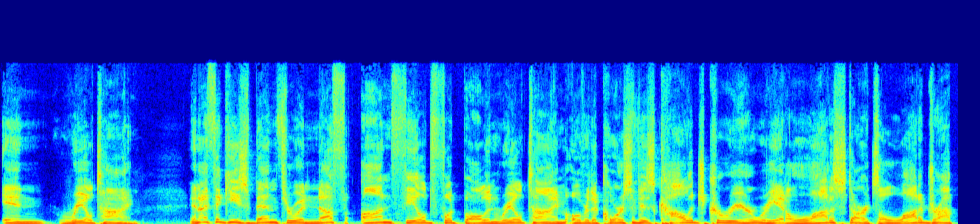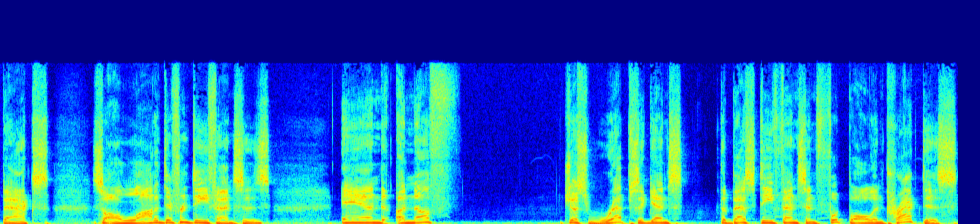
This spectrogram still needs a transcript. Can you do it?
in real time. And I think he's been through enough on field football in real time over the course of his college career where he had a lot of starts, a lot of dropbacks, saw a lot of different defenses, and enough just reps against the best defense in football in practice.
